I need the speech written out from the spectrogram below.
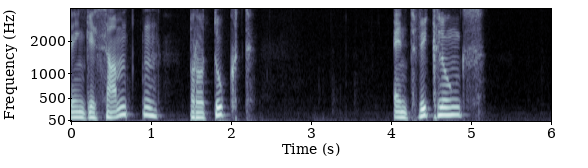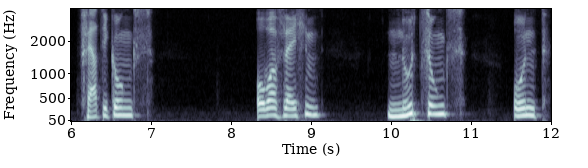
den gesamten Produkt, Entwicklungs-, Fertigungs-, Oberflächen-, Nutzungs- und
